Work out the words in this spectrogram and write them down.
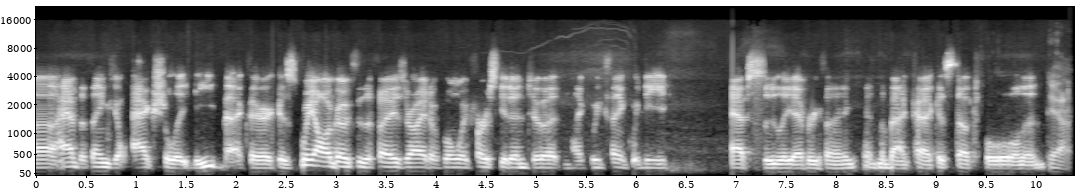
uh, have the things you'll actually need back there because we all go through the phase right of when we first get into it and like we think we need absolutely everything and the backpack is stuffed full and Yeah,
